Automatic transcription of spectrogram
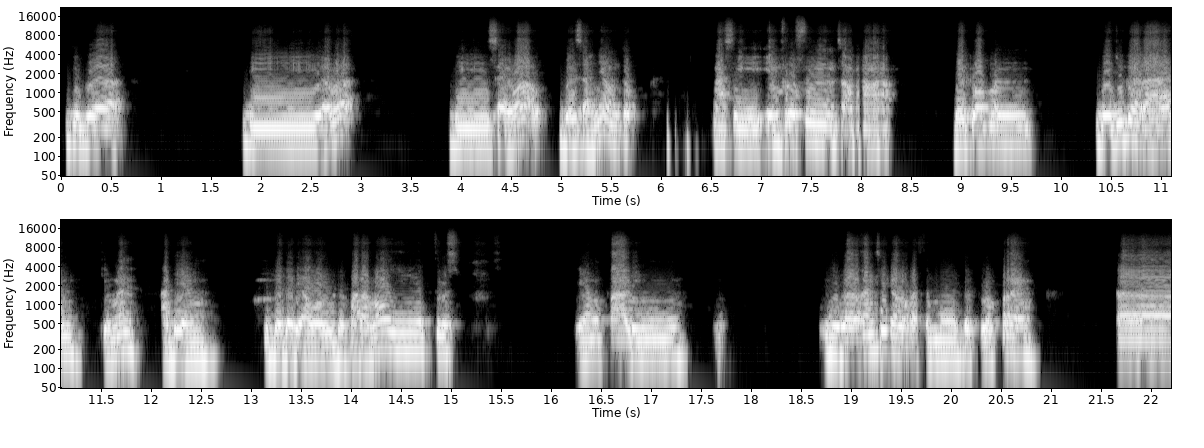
juga di apa di sewa biasanya untuk ngasih improvement sama development dia juga kan cuman ada yang udah dari awal udah paranoid terus yang paling menyebalkan sih kalau ketemu developer yang uh,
